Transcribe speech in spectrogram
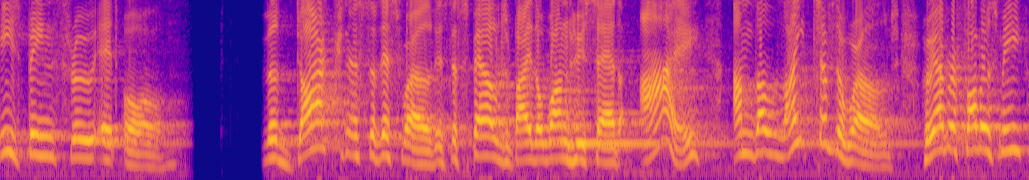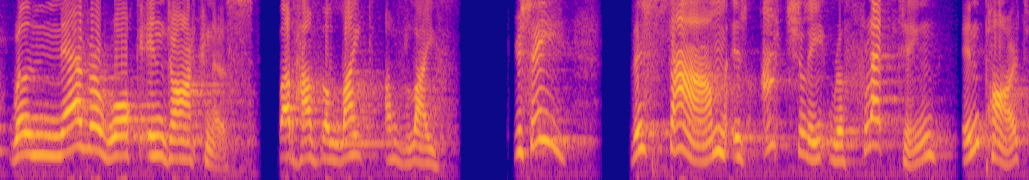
He's been through it all. The darkness of this world is dispelled by the one who said, I am the light of the world. Whoever follows me will never walk in darkness, but have the light of life. You see, this psalm is actually reflecting, in part,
